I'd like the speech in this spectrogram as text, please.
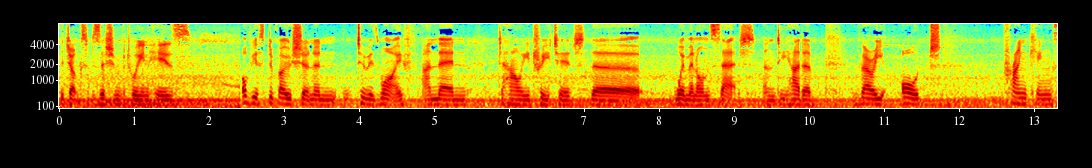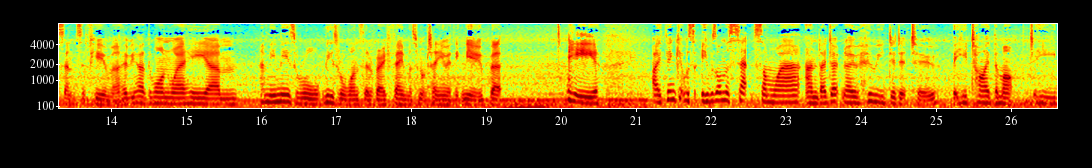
the juxtaposition between his obvious devotion and to his wife and then to how he treated the women on set and he had a very odd pranking sense of humor have you heard the one where he um i mean these are all these are all ones that are very famous i'm not telling you anything new but he I think it was he was on the set somewhere, and I don't know who he did it to, but he tied them up. He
